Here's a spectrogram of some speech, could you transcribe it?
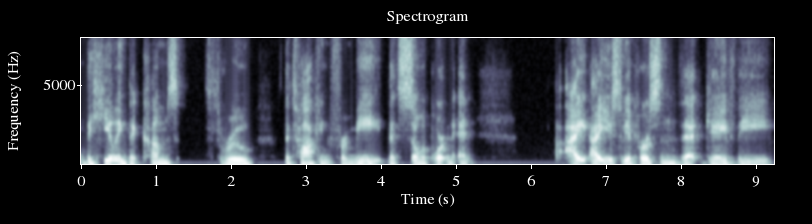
the healing that comes through the talking for me that's so important. And I I used to be a person that gave the,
